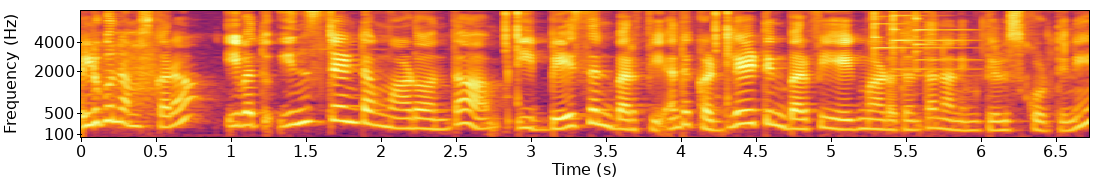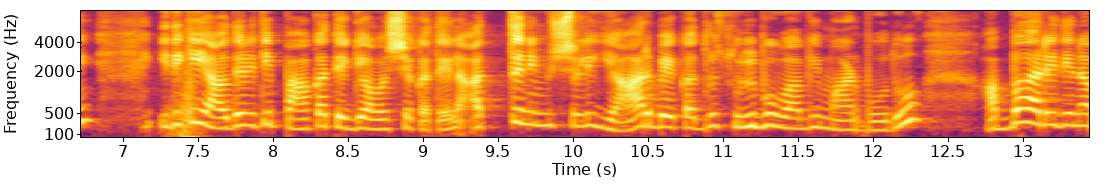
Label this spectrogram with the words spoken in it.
ಎಲ್ರಿಗೂ ನಮಸ್ಕಾರ. ಇವತ್ತು ಇನ್ಸ್ಟೆಂಟಾಗಿ ಮಾಡೋ ಅಂಥ ಈ ಬೇಸನ್ ಬರ್ಫಿ, ಅಂದರೆ ಕಡಲೆ ಹಿಟ್ಟಿನ ಬರ್ಫಿ ಹೇಗೆ ಮಾಡೋದು ಅಂತ ನಾನು ನಿಮ್ಗೆ ತಿಳಿಸ್ಕೊಡ್ತೀನಿ. ಇದಕ್ಕೆ ಯಾವುದೇ ರೀತಿ ಪಾಕ ತೆಗೆಯೋ ಅವಶ್ಯಕತೆ ಇಲ್ಲ. ಹತ್ತು ನಿಮಿಷದಲ್ಲಿ ಯಾರು ಬೇಕಾದರೂ ಸುಲಭವಾಗಿ ಮಾಡ್ಬೋದು. ಹಬ್ಬ ಹರಿದಿನ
